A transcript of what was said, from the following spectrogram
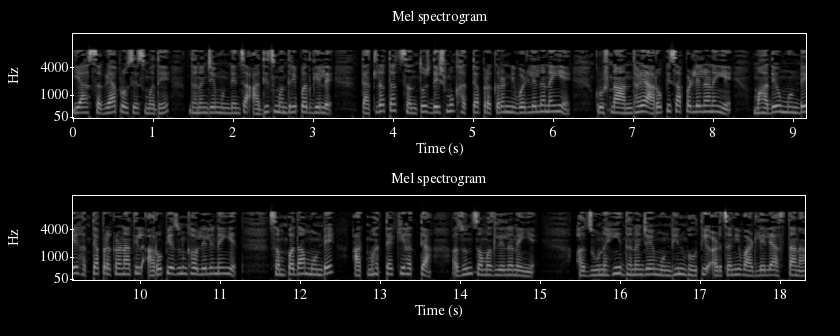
या सगळ्या प्रोसेसमध्ये धनंजय मुंडेंचं आधीच मंत्रीपद गेलंय. त्यातलं त्यात संतोष देशमुख हत्या प्रकरण निवडलेलं नाहीये. कृष्णा आंधळे आरोपी सापडलेला नाहीये. महादेव मुंडे हत्या प्रकरणातील आरोपी अजून खावलेले नाहीयेत. संपदा मुंडे आत्महत्या की हत्या अजून समजलेलं नाहीये. अजूनही धनंजय मुंढींभोवती अडचणी वाढलेल्या असताना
